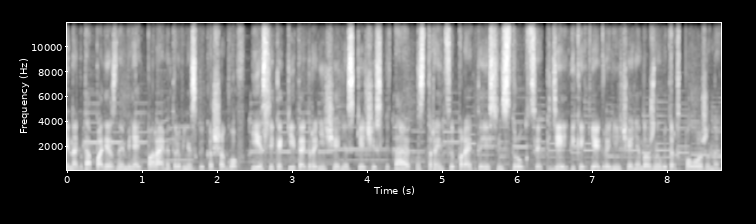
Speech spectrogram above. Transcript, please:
Иногда полезно менять параметры в несколько шагов. Если какие-то ограничения скетчей слетают, на странице проекта есть инструкции, где и какие ограничения должны быть расположены.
